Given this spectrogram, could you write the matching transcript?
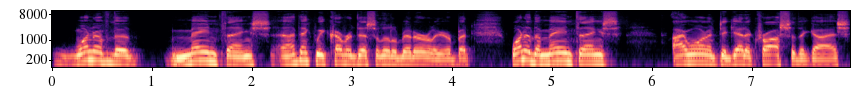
one of the main things, I think we covered this a little bit earlier, but one of the main things I wanted to get across to the guys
